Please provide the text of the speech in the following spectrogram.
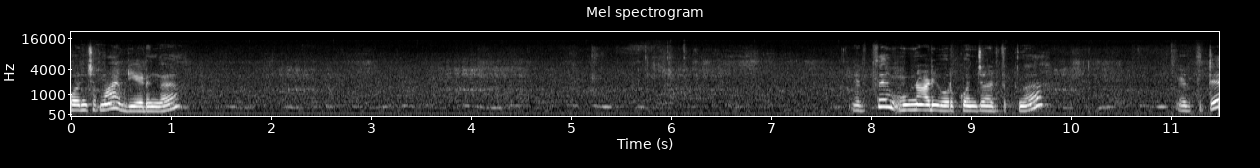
கொஞ்சமாக இப்படி எடுங்க. எடுத்து முன்னாடி ஒரு கொஞ்சம் எடுத்துக்கோங்க. எடுத்துகிட்டு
